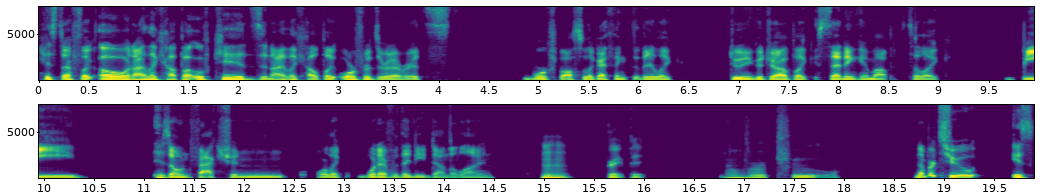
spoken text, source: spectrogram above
his stuff like oh and I like help out with kids and I like help like orphans or whatever. It's works but also like I think that they're like doing a good job like setting him up to like be his own faction or like whatever they need down the line Mm-hmm. Great pick. Number two. Number two is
